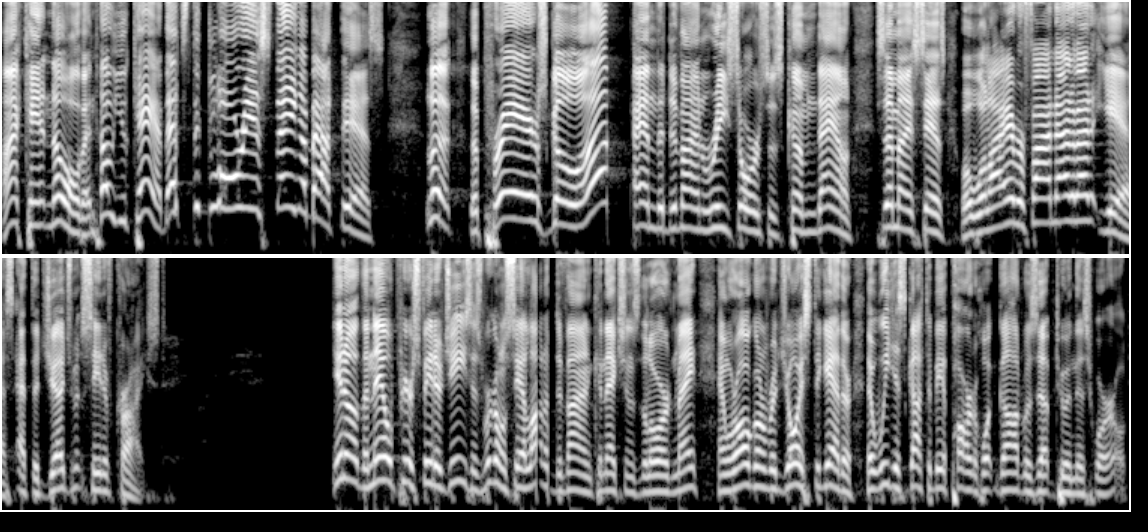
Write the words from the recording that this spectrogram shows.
I can't know all that. No, you can't. That's the glorious thing about this. Look, the prayers go up and the divine resources come down. Somebody says, Well, will I ever find out about it? Yes, at the judgment seat of Christ. You know, the nail pierced feet of Jesus, we're going to see a lot of divine connections the Lord made, and we're all going to rejoice together that we just got to be a part of what God was up to in this world.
